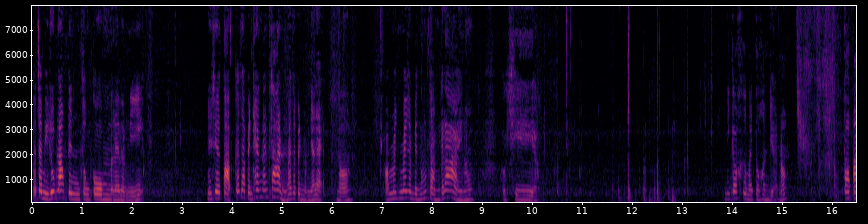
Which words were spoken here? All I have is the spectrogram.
ก็จะมีรูปร่างเป็นทรงกลมอะไรแบบนี้ ในเซลล์ตับก็จะเป็นแท่งสั้นๆน่าจะเป็นแบบนี้แหละเนาะเอาไม่ไม่จำเป็นต้องจำก็ได้เนาะโอเค นี่ก็คือไมโตคอนเดรียเนาะ ต่อไป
